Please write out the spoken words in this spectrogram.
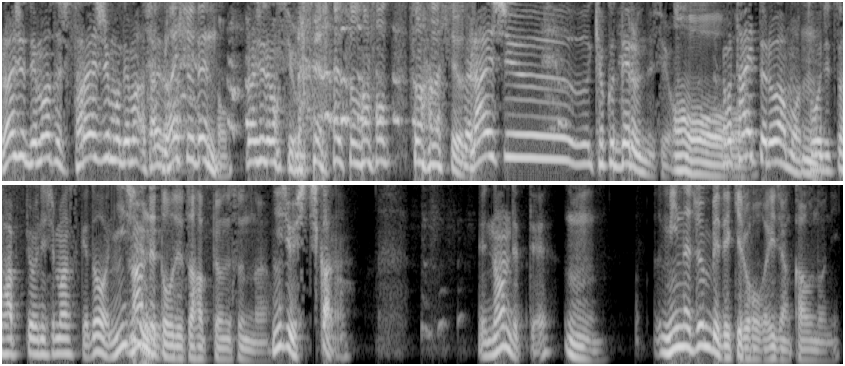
来週出ますし、再来週も出ます。来週出んの？来週出ますよ。その、その話よ。来週曲出るんですよ。タイトルはもう当日発表にしますけど、20、なんで当日発表にすんのよ？27かな？え、なんでって？うん。みんな準備できる方がいいじゃん、買うのに。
